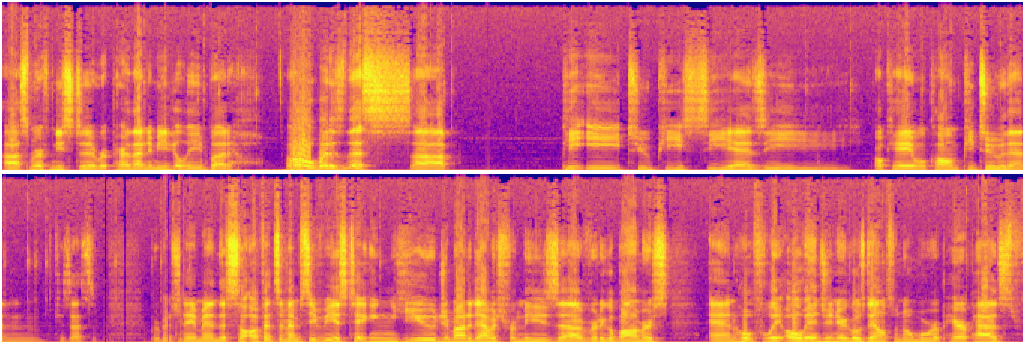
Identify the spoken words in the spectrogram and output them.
Uh, Smurf needs to repair that immediately, but oh, what is this? Uh, PE2PCZ. Okay, and we'll call him P2 then, because that's pretty much name. And this offensive MCV is taking huge amount of damage from these uh, Vertigo bombers, and hopefully, oh, the engineer goes down, so no more repair pads,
